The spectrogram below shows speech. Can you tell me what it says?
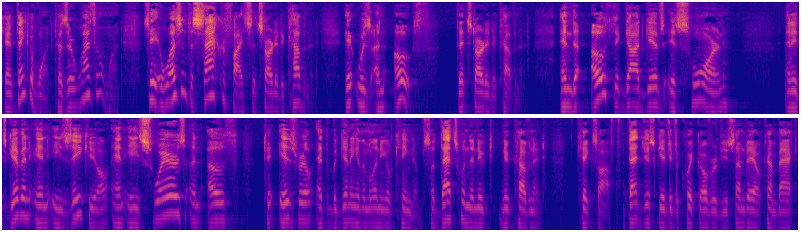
Can't think of one because there wasn't one. See, it wasn't the sacrifice that started a covenant. It was an oath that started a covenant. And the oath that God gives is sworn and it's given in Ezekiel and he swears an oath to Israel at the beginning of the millennial kingdom. So that's when the new, new covenant kicks off. That just gives you a quick overview. Someday I'll come back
